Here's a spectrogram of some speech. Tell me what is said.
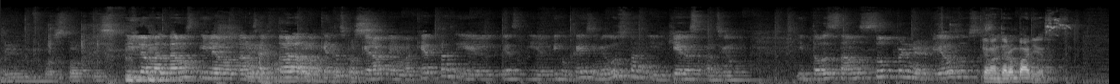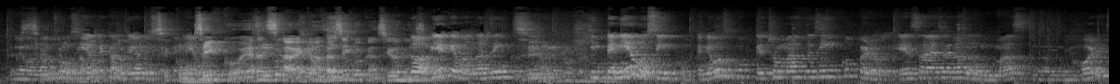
así en dos toques. Y le mandamos, y le mandamos a él todas las maquetas porque eran en maquetas y él, y él dijo, ok, sí me gusta y quiero esa canción. Y todos estábamos súper nerviosos. Le mandaron varias. Le mandamos Sí, como siete canciones. Sí, que como cinco, era, Cinco había que mandar cinco canciones. No, había que mandar cinco. Sí. sí. Y teníamos cinco, teníamos de hecho más de cinco, pero esas eran las más, las mejores.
